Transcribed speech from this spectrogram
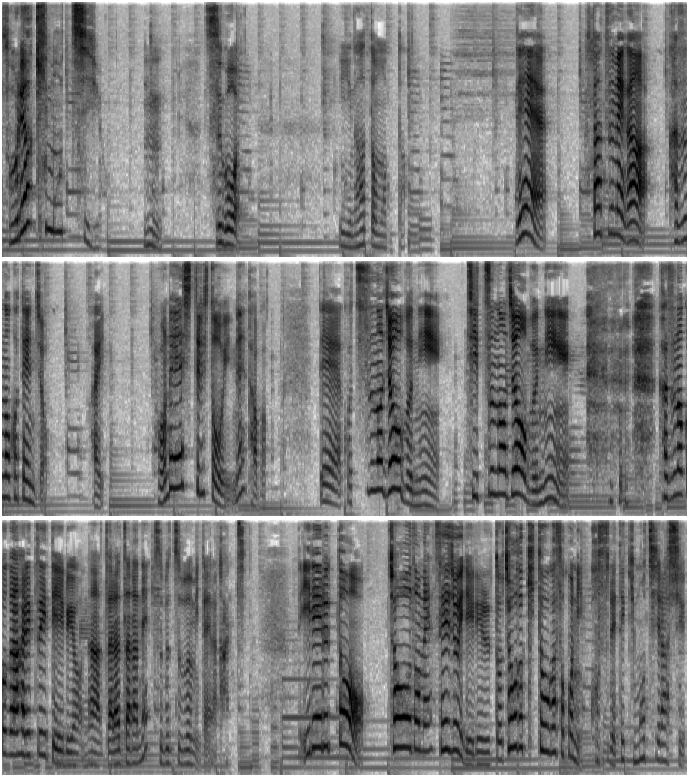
そりゃ気持ちいいよ。うん。すごい。いいなと思った。で2つ目が数の子天井。はい。これ知ってる人多いね多分。で、こう膣の上部に、膣の上部に 数の子が張り付いているようなザラザラね、つぶつぶみたいな感じ。入れると、ちょうどね、正常位で入れると、ちょうど気筒がそこに擦れて気持ちいいらしい。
